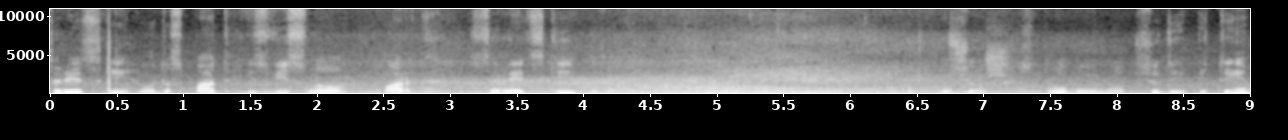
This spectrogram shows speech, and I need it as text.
Сирецький водоспад і, звісно, парк Сирецький гай. Ну що ж, спробуємо сюди піти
